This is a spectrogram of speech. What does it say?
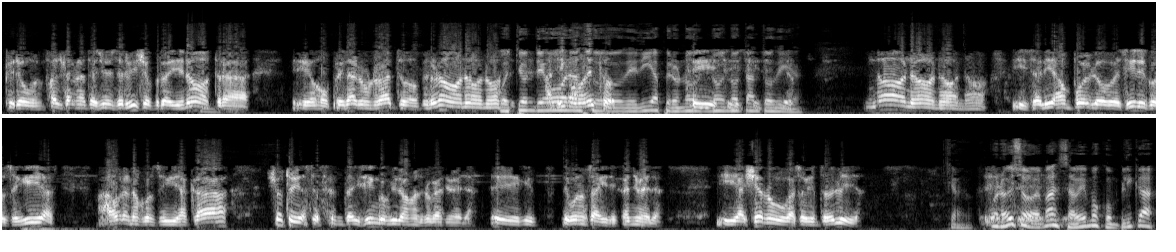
pero falta una estación de servicio, pero hay en otra, eh, operar un rato, pero no, no, no. Cuestión de horas o de días, pero no, no, no tantos días. No, no, no, no. Y salías a un pueblo vecino y conseguías, ahora no conseguís acá. Yo estoy a 65 kilómetros Cañuela, eh, de Buenos Aires, Cañuela. Y ayer no hubo gasolina todo el día. Bueno, eso además sabemos complica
